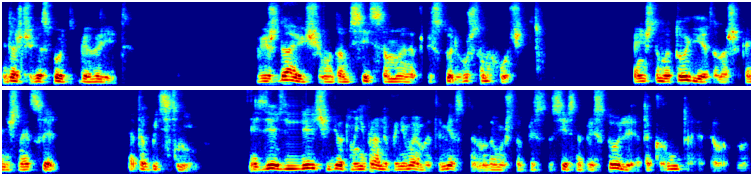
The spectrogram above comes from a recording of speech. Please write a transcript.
И дальше Господь говорит, побеждающему там сесть со мной на престоле, вот что он хочет. В конечном итоге это наша конечная цель. Это быть с ним. И здесь речь идет, мы неправильно понимаем это место. Мы думаем, что сесть на престоле – это круто. Это вот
